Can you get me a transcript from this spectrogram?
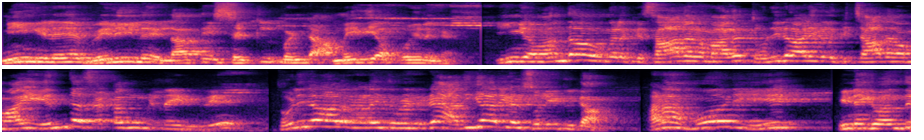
நீங்களே வெளியில எல்லாத்தையும் செட்டில் பண்ணிட்டு அமைதியா போயிருங்க. இங்க வந்தா உங்களுக்கு சாதகமாக தொழிலாளிகளுக்கு சாதகமாக எந்த சட்டமும் இல்லை என்று தொழிலாளர் நலத்துறையினுடைய அதிகாரிகள் சொல்லிட்டு இருக்காங்க. ஆனா மோடி இன்னைக்கு வந்து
